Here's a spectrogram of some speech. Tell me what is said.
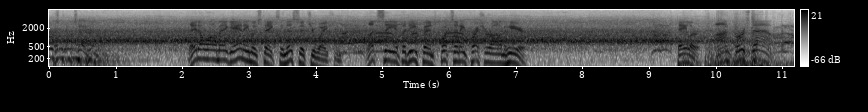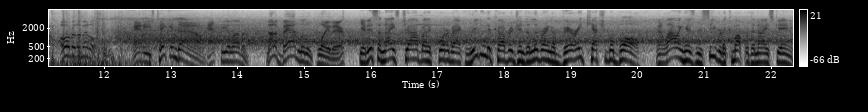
First and 10. They don't want to make any mistakes in this situation. Let's see if the defense puts any pressure on them here. Taylor on first down. Over the middle. And he's taken down at the 11. Not a bad little play there. Yeah, this is a nice job by the quarterback reading the coverage and delivering a very catchable ball and allowing his receiver to come up with a nice game.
